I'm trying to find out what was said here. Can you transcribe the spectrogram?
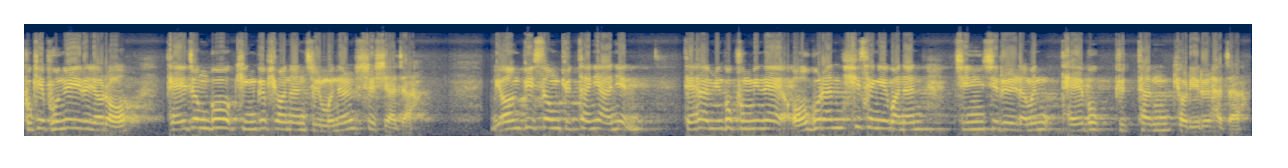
국회 본회의를 열어 대정부 긴급 현안 질문을 실시하자. 면피성 규탄이 아닌 대한민국 국민의 억울한 희생에 관한 진실을 담은 대북 규탄 결의를 하자.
